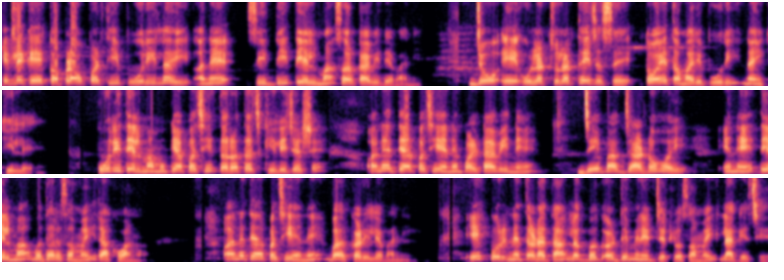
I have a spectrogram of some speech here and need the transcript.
એટલે કે કપડા ઉપરથી પૂરી લઈ અને સીધી તેલમાં સરકાવી દેવાની. જો એ ઉલટસુલટ થઈ જશે, તો એ તમારી પૂરી નહીં ખીલે. પૂરી તેલમાં મૂક્યા પછી તરત જ ખીલી જશે અને ત્યાર પછી એને પલટાવીને જે ભાગ જાડો હોય, એને તેલમાં વધારે સમય રાખવાનો. અને ત્યાર પછી એને બહાર કાઢી લેવાની. એક પૂરીને તળાતા લગભગ અડધી મિનિટ જેટલો સમય લાગે છે.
